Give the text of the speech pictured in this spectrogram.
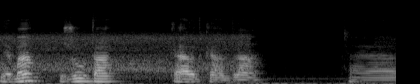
nie ma. Żółta kartka dla e,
